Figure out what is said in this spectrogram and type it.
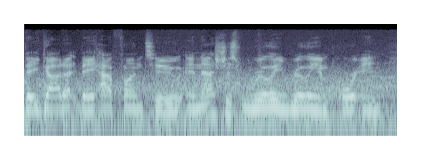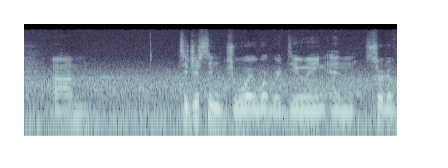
they got it they have fun too and that's just really really important um, to just enjoy what we're doing and sort of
